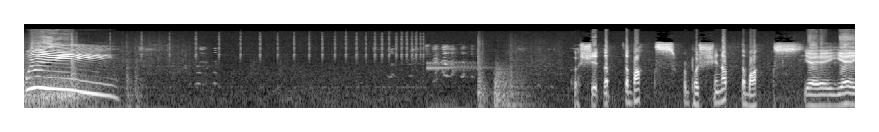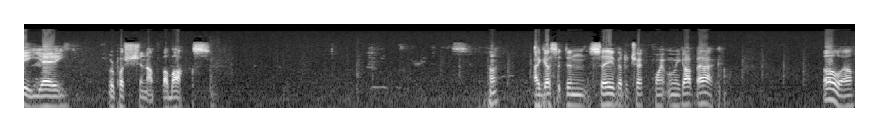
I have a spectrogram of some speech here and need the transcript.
Whee! Push it up the box. We're pushing up the box. Yay, yay, yay. We're pushing up a box. Huh? I guess it didn't save at a checkpoint when we got back. Oh well.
